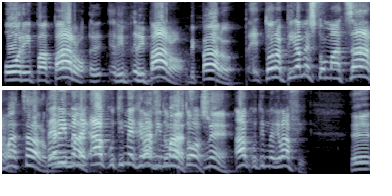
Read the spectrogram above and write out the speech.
Ο ρυπαπάρο. ρι- ρι- ρυπάρο. Λιπάρω. Ε, τώρα πήγαμε στο ματσάρο. Ματσάρο, κάνει Περίμενε, μάτς. άκου τι με γράφει Κάνει τώρα μάτς, αυτός. ναι. Άκου τι με γράφει. Ε,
